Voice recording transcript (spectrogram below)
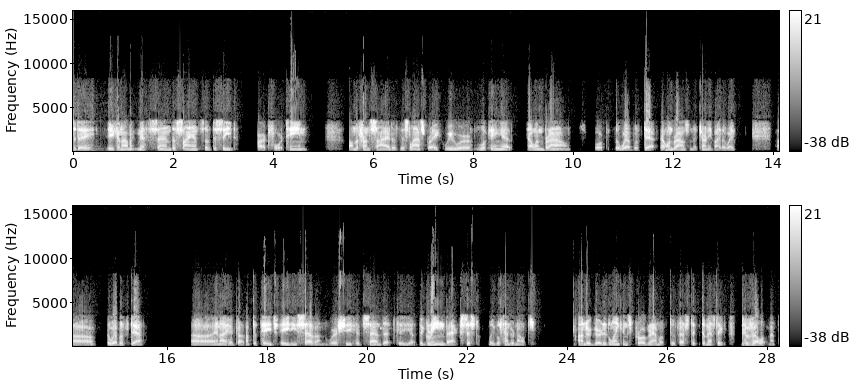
Today Economic Myths and the Science of Deceit, Part 14. On the front side of this last break, we were looking at Ellen Brown's book, The Web of Debt. Ellen Brown's an attorney, by the way. Uh, the Web of Debt. Uh, and I had gotten up to page 87 where she had said that the, uh, the greenback system, legal tender notes, undergirded Lincoln's program of domestic, domestic development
